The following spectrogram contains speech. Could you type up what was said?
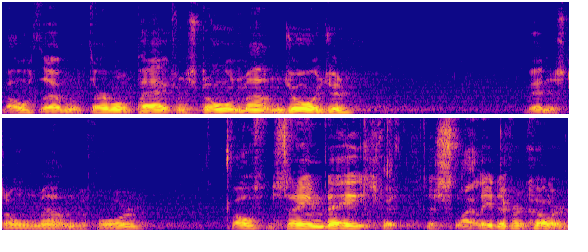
Both of them are thermal pack from Stone Mountain, Georgia. Been to Stone Mountain before. Both the same dates, but just slightly different color.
